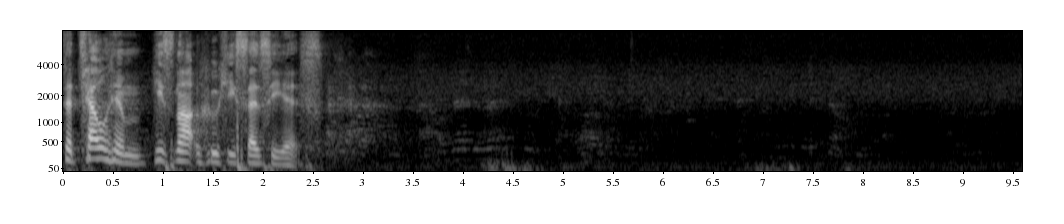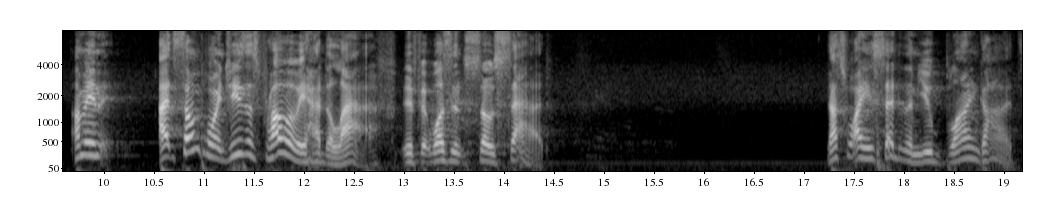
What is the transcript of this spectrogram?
to tell him he's not who he says he is. I mean, at some point, Jesus probably had to laugh if it wasn't so sad. That's why he said to them, You blind guides.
